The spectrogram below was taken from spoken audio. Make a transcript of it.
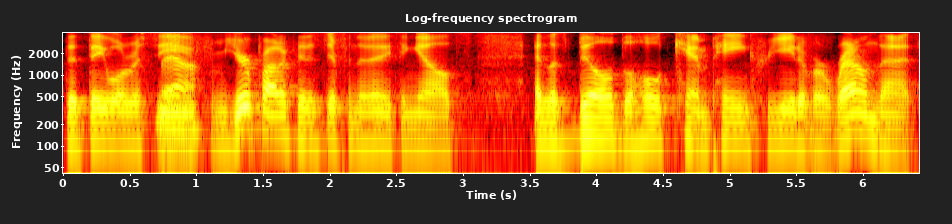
that they will receive Yeah. from your product that is different than anything else and let's build the whole campaign creative around that.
